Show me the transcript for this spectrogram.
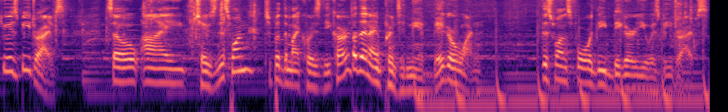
USB drives. So I chose this one to put the micro SD card, but then I printed me a bigger one. This one's for the bigger USB drives.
